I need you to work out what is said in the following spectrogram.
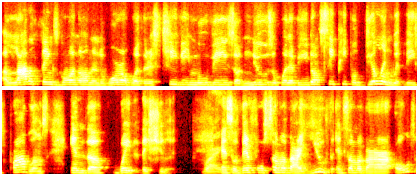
a lot of things going on in the world, whether it's TV, movies, or news or whatever, you don't see people dealing with these problems in the way that they should. Right. And so therefore some of our youth and some of our old,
